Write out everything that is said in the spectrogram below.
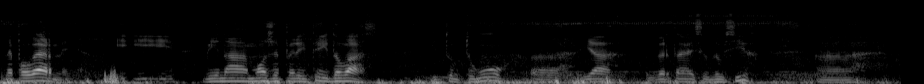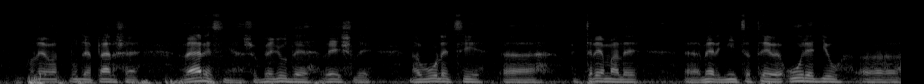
неповернення. І, і війна може перейти і до вас. І тому е, я звертаюся до всіх, е, коли от буде 1 вересня, щоб люди вийшли на вулиці, е, підтримали е, мирні ініціативи урядів. Е,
